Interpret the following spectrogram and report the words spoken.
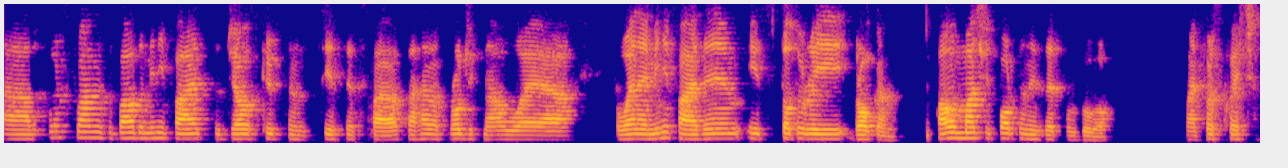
Uh, the first one is about the minified JavaScript and CSS files. I have a project now where when I minify them, it's totally broken. How much important is that for Google? My first question.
